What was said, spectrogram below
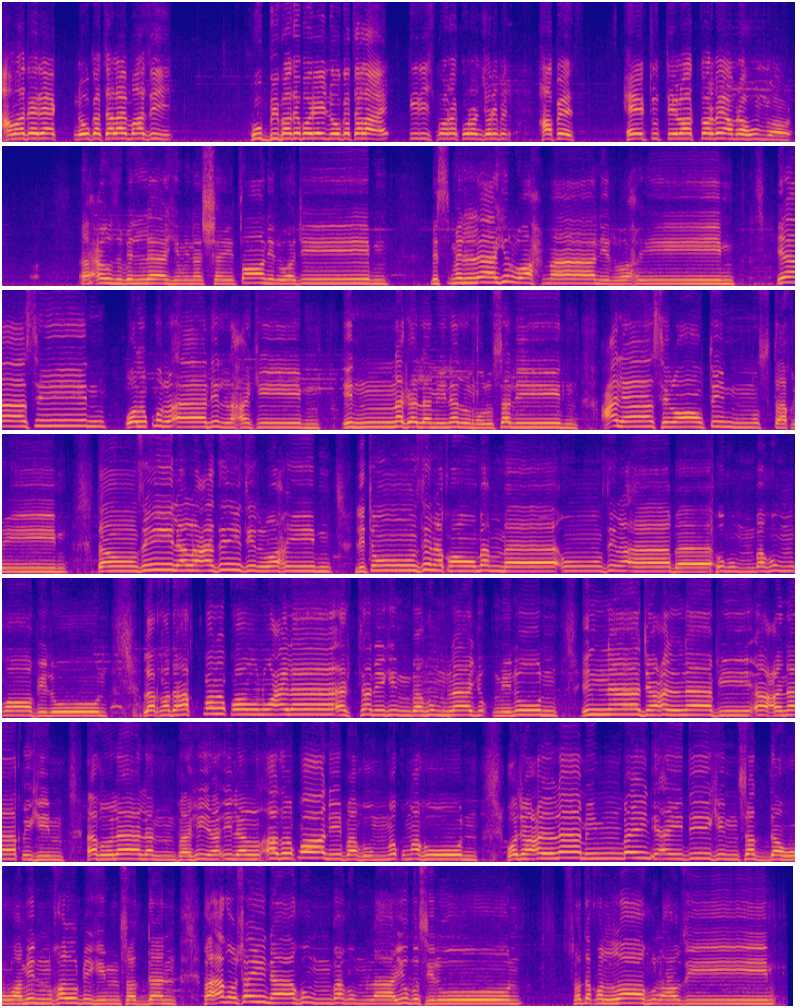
আমাদের এক নৌকা চালায় মাঝি খুব বিপদে পড়ে এই নৌকা চালায় তিরিশ পরা কোরআন শরীফের হাফেজ হে একটু তেলাওয়াত করবে আমরা শুনবো এখন। أعوذ بالله من الشيطان الرجيم بسم الله الرحمن الرحيم ياسين والقرآن الحكيم إنك لمن المرسلين على صراط مستقيم تنزيل العزيز الرحيم لتنذر قوما ما أنذر آباؤهم فهم غافلون. لقد حق القول على أكثرهم فهم لا يؤمنون. إنا جعلنا في أعناقهم أغلالا فهي إلى الأذقان فهم مقمحون. وجعلنا من بين أيديهم سدا ومن خلفهم سدا فأغشيناهم فهم لا يبصرون. সদকল্লাহুল আউজিম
